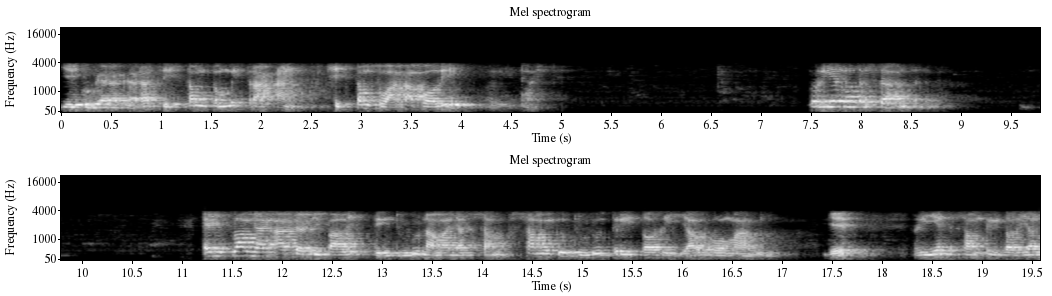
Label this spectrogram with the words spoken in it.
Yaitu gara-gara sistem kemitraan, sistem suaka poli. Mau Islam yang ada di Palestina dulu namanya Sam. Sam itu dulu teritorial Romawi. Rian Sam teritorial?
